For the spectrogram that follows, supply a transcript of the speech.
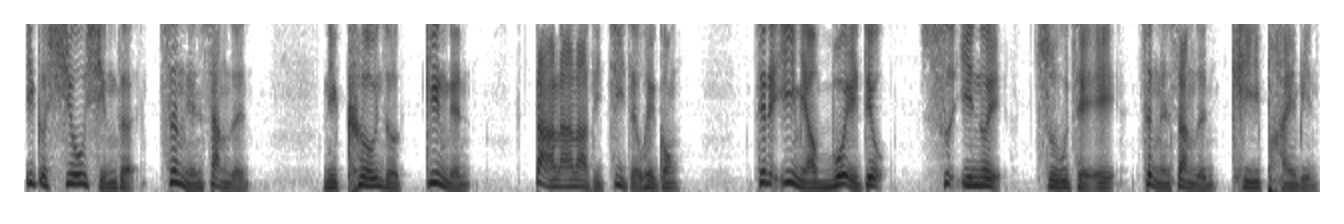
一个修行的正人上人，你柯文哲竟然大拉拉的记者会讲，这个疫苗不会丢，是因为主者的正人上人去排名，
